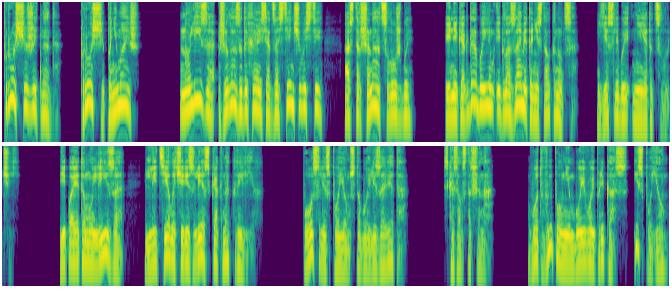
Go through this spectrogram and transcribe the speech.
Проще жить надо. Проще, понимаешь?» Но Лиза жила, задыхаясь от застенчивости, а старшина от службы, и никогда бы им и глазами-то не столкнуться, если бы не этот случай. И поэтому Лиза летела через лес, как на крыльях. «После споем с тобой, Лизавета», — сказал старшина. «Вот выполним боевой приказ и споем».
